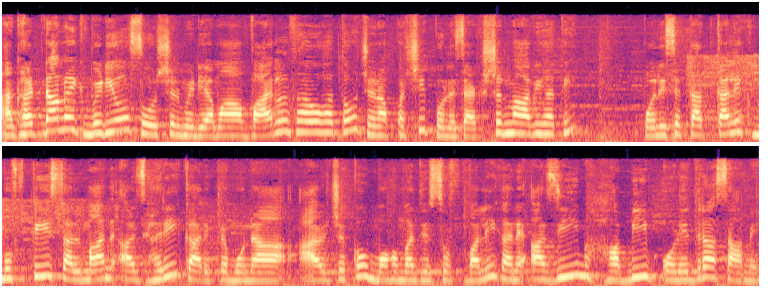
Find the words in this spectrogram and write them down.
આ ઘટનાનો એક વીડિયો સોશિયલ મીડિયામાં વાયરલ થયો હતો, જેના પછી પોલીસ એક્શનમાં આવી હતી. પોલીસે તાત્કાલિક મુફ્તી સલમાન અઝહરી કાર્યક્રમોના આયોજકો મોહમ્મદ યુસુફ મલિક અને અઝીમ હબીબ ઓડેદરા સામે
